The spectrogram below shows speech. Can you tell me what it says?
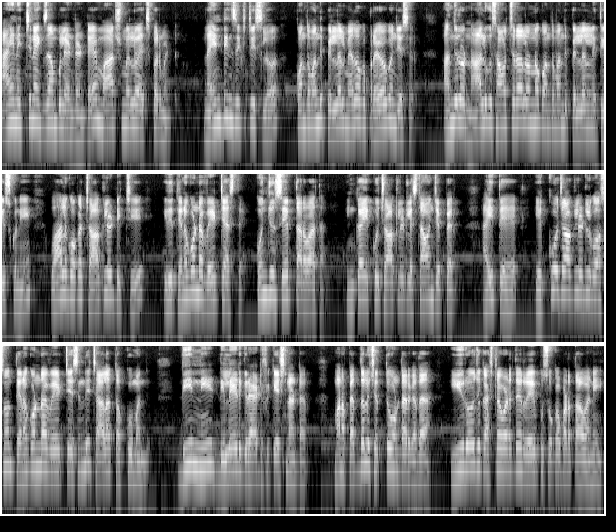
ఆయన ఇచ్చిన ఎగ్జాంపుల్ ఏంటంటే మార్చ్ మెల్లో ఎక్స్పెరిమెంట్. నైన్టీన్ సిక్స్టీస్లో కొంతమంది పిల్లల మీద ఒక ప్రయోగం చేశారు. అందులో నాలుగు సంవత్సరాలు ఉన్న కొంతమంది పిల్లల్ని తీసుకుని వాళ్ళకు ఒక చాక్లెట్ ఇచ్చి ఇది తినకుండా వెయిట్ చేస్తే కొంచెం సేపు తర్వాత ఇంకా ఎక్కువ చాక్లెట్లు ఇస్తామని చెప్పారు. అయితే ఎక్కువ చాక్లెట్ల కోసం తినకుండా వెయిట్ చేసింది చాలా తక్కువ మంది. దీన్ని డిలేడ్ గ్రాటిఫికేషన్ అంటారు. మన పెద్దలు చెప్తూ ఉంటారు కదా ఈరోజు కష్టపడితే రేపు సుఖపడతావని.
